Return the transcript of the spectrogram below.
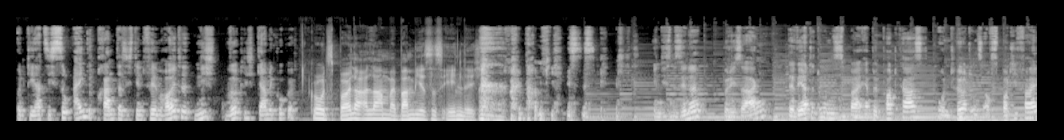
und die hat sich so eingebrannt, dass ich den Film heute nicht wirklich gerne gucke. Gut, Spoiler-Alarm, bei Bambi ist es ähnlich. bei Bambi ist es ähnlich. In diesem Sinne würde ich sagen, bewertet uns bei Apple Podcast und hört uns auf Spotify.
